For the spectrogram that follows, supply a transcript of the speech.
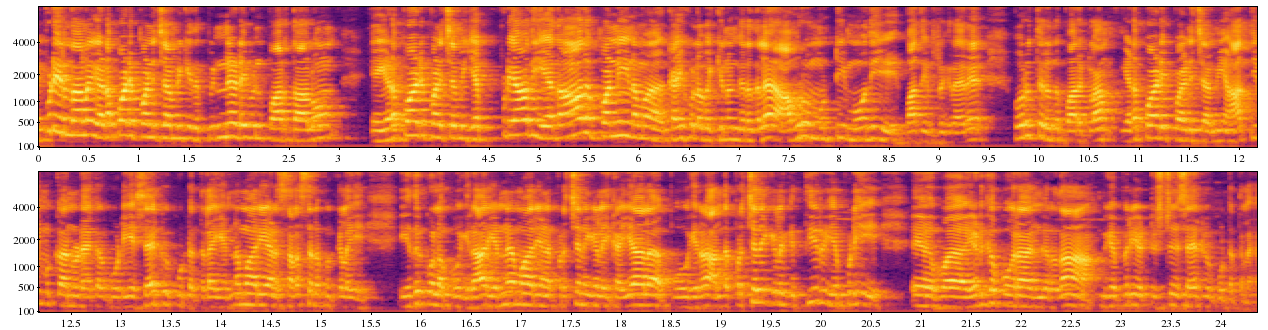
எப்படி இருந்தாலும் எடப்பாடி பழனிசாமிக்கு இது பின்னடைவுன்னு பார்த்தாலும் எடப்பாடி பழனிசாமி எப்படியாவது ஏதாவது பண்ணி நம்ம கைக்குள்ளே வைக்கணுங்கிறதுல அவரும் முட்டி மோதி பார்த்துக்கிட்டு இருக்கிறாரு. பொறுத்திருந்து பார்க்கலாம். எடப்பாடி பழனிசாமி அதிமுகனுடைய இருக்கக்கூடிய செயற்கை கூட்டத்தில் என்ன மாதிரியான சலசலப்புகளை எதிர்கொள்ள போகிறார்? என்ன மாதிரியான பிரச்சனைகளை கையாள போகிறார்? அந்த பிரச்சனைகளுக்கு தீர்வு எப்படி எடுக்க போகிறாருங்கிறது தான் மிகப்பெரிய ட்விஸ்ட்டு செயற்கை கூட்டத்தில்.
